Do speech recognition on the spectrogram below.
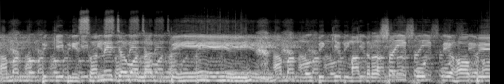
আমার নবী কি মিশনে যাওয়া লাগবে? আমার নবীকে মাদ্রাসায় পড়তে হবে?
